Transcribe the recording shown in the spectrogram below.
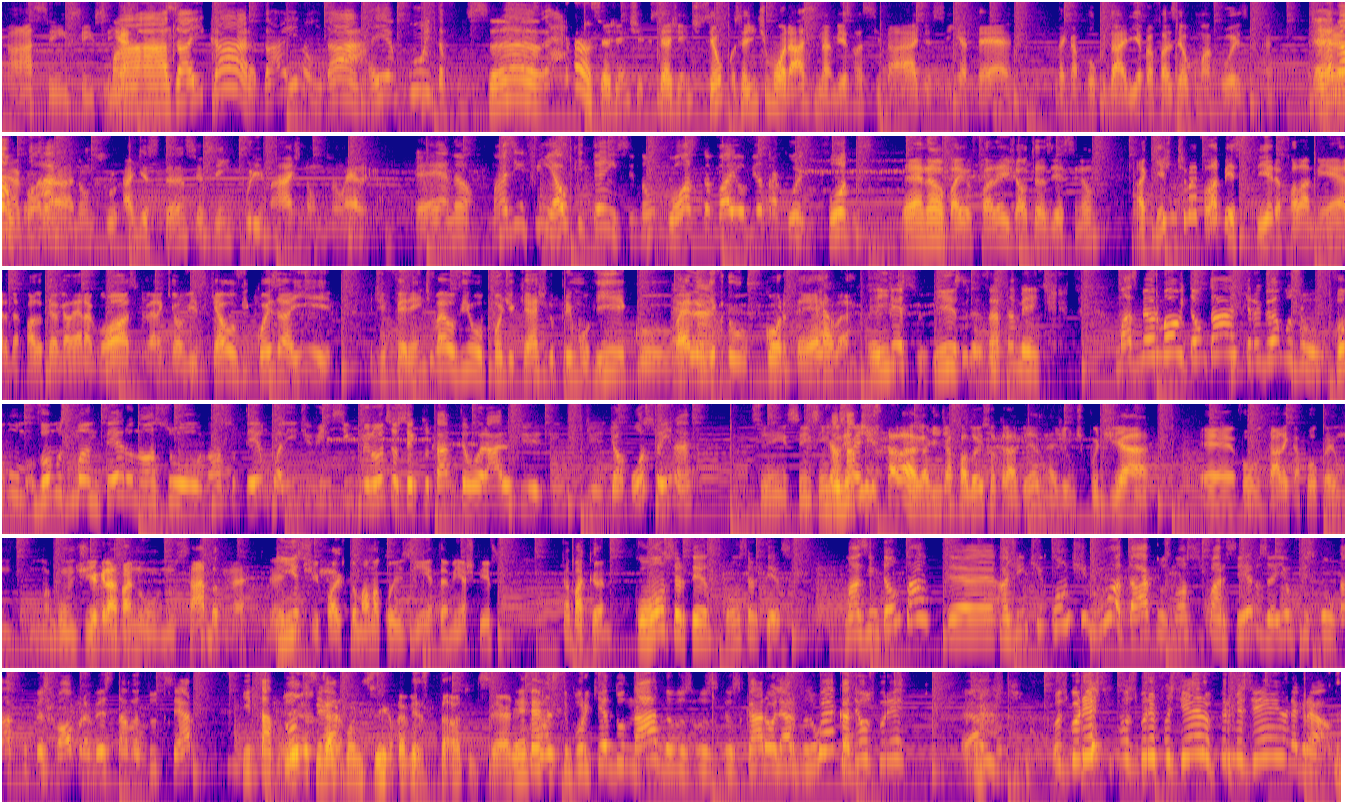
Ah, sim, sim, sim. É. Mas é. aí, cara, daí não dá, aí é muita função. Não, se a gente, se a gente, se, eu, se a gente morasse na mesma cidade, assim, até daqui a pouco daria para fazer alguma coisa, né? É, é não. Agora, não, a distância, assim, por imagem, não, não é legal. É, não. Mas enfim, é o que tem. Se não gosta, vai ouvir outra coisa. Foda-se. É, não, vai, eu falei já outras vezes, senão Aqui a gente vai falar besteira, falar merda, fala o que a galera gosta, a galera quer ouvir. Se quer ouvir coisa aí diferente, vai ouvir o podcast do Primo Rico, vai ler o é. livro do Cortella. Isso, isso, exatamente. Mas, meu irmão, então tá, entregamos o. Vamos, vamos manter o nosso, nosso tempo ali de 25 minutos. Eu sei que tu tá no teu horário de, de, de almoço aí, né? Sim, sim, sim. Inclusive, tá... a, gente tava, a gente já falou isso outra vez, né? A gente podia é, voltar daqui a pouco aí um, um, algum dia gravar no, no sábado, né? A gente pode tomar uma coisinha também, acho que tá bacana. Com certeza, com certeza. Mas então tá, é, a gente continua, tá, com os nossos parceiros aí, eu fiz contato com o pessoal para ver se estava tudo certo. E tá tudo eu certo. contigo pra ver se tava tudo certo. É, porque do nada os, os, os caras olharam e falaram, ué, cadê os guri? É, os guris, os guri fugiram, firmezinho, negrão.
